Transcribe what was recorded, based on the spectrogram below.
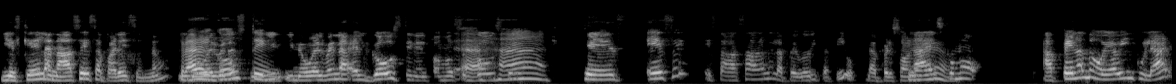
y es que de la nada se desaparecen, ¿no? Claro, el ghosting. Y no vuelven a, el ghosting, el famoso ghosting, que es, ese está basado en el apego evitativo. La persona es como, apenas me voy a vincular,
